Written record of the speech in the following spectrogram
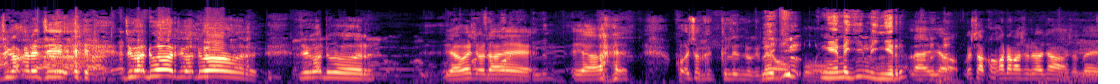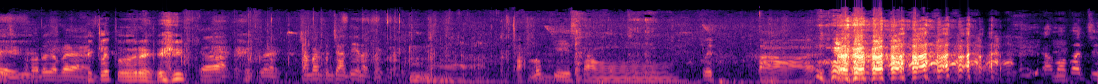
juga kena Ji. Juga dhuwur, juga dhuwur. Juga dhuwur. Ya wes udah eh. Ya. Kok iso gegelin lho Lah iki ngene iki lingir. Lah iya, wis kok kana Mas Suryonya, sote. Foto sampean. Deklet ora. Ya, geglek. Sampean pencati enak geglek. Tak lukis kamu. Wis tak. Gak apa-apa, Ci.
